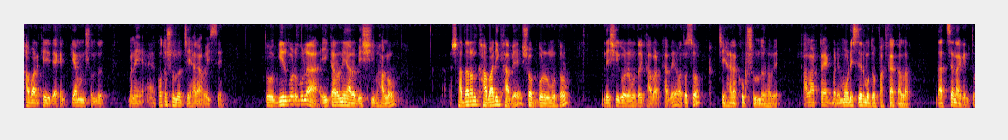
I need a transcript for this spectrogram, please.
খাবার খেয়ে দেখেন কেমন সুন্দর মানে কত সুন্দর চেহারা হয়েছে। তো গির গরুগুলা এই কারণে আরও বেশি ভালো। সাধারণ খাবারই খাবে, সব গরুর মতো, দেশি গরুর মতোই খাবার খাবে, অথচ চেহারা খুব সুন্দর হবে। কালারটা একবারে মরিচের মতো, পাক্কা কালার। যাচ্ছে না কিন্তু।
